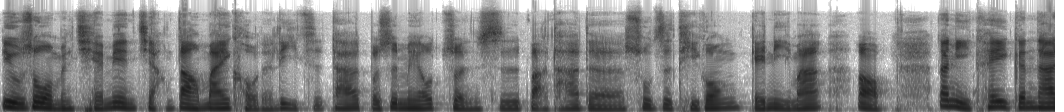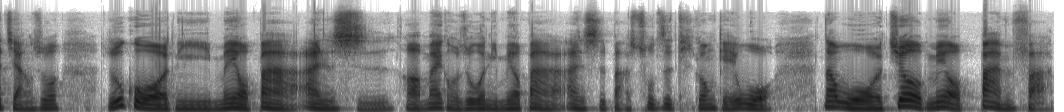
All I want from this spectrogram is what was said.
例如说，我们前面讲到 Michael 的例子，他不是没有准时把他的数字提供给你吗？哦，那你可以跟他讲说，如果你没有办法按时啊，Michael，如果你没有办法按时把数字提供给我，那我就没有办法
